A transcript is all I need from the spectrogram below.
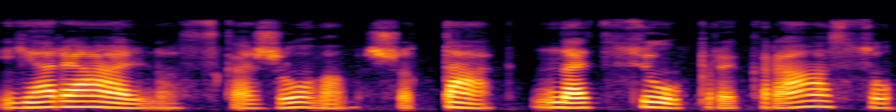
Я реально скажу вам, що так, на цю прикрасу,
